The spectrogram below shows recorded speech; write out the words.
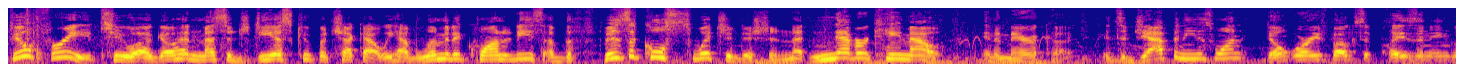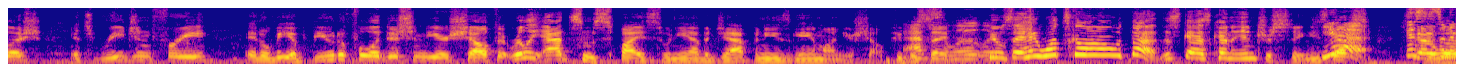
feel free to uh, go ahead and message DS Koopa checkout. We have limited quantities of the physical Switch edition that never came out in America. It's a Japanese one. Don't worry, folks. It plays in English. It's region free. It'll be a beautiful addition to your shelf. It really adds some spice when you have a Japanese game on your shelf. People say, people say, "Hey, what's going on with that? This guy's kind of interesting." He's Yeah, got, this is an bit of-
